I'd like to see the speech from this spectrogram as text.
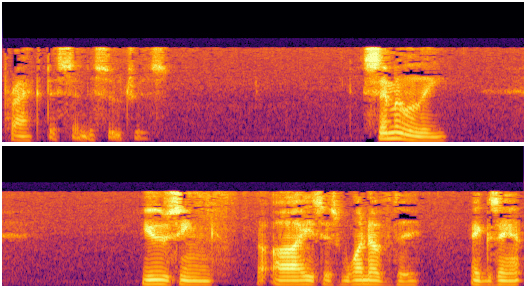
practice in the sutras. Similarly, using the eyes as one of the exam-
